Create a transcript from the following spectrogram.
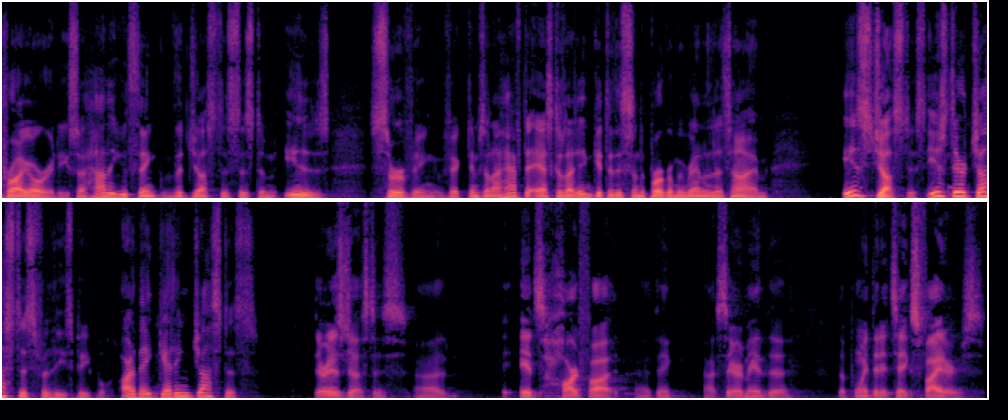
priority. So, how do you think the justice system is serving victims? And I have to ask, because I didn't get to this in the program, we ran out of time. Is justice? Is there justice for these people? Are they getting justice? There is justice. Uh, it's hard fought. I think uh, Sarah made the, the point that it takes fighters.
